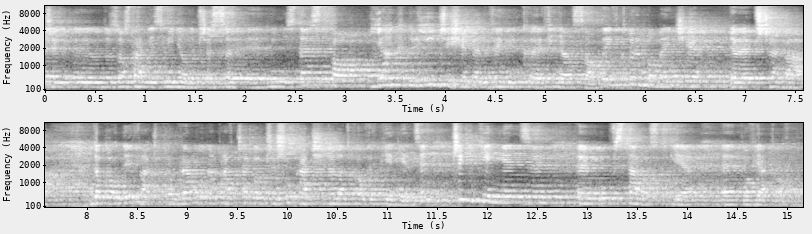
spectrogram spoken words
czy zostanie zmieniony przez ministerstwo, jak liczy się ten wynik finansowy i w którym momencie trzeba dokonywać programu naprawczego, czy szukać dodatkowych pieniędzy, czyli pieniędzy w starostwie powiatowym.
